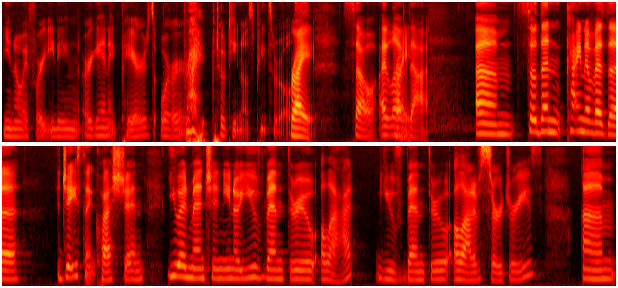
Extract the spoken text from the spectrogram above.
you know, if we're eating organic pears or Right. Totino's pizza rolls. Right. So I love Right. that. Um, so then, kind of as a adjacent question, you had mentioned, you know, you've been through a lot. You've been through a lot of surgeries. Um,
